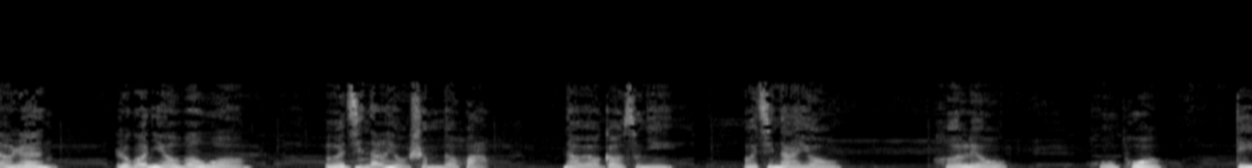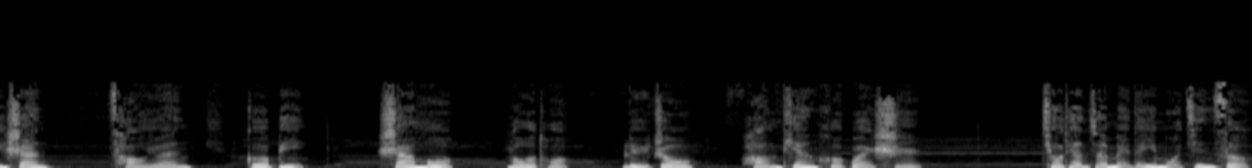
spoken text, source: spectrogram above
当然，如果你要问我，额济纳有什么的话，那我要告诉你，额济纳有河流、湖泊、低山、草原、戈壁、沙漠、骆驼、绿洲、航天和怪石，秋天最美的一抹金色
